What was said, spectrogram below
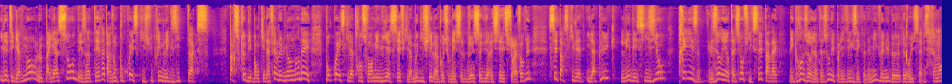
Il est également le paillasson des intérêts, par exemple, pourquoi est-ce qu'il supprime l'exit tax? Parce que des banquiers d'affaires le lui ont demandé. Pourquoi est-ce qu'il a transformé l'ISF, qu'il a modifié l'impôt sur les solidarités sur la fortune? C'est parce qu'il applique les décisions prises, les orientations fixées par les grandes orientations des politiques économiques venues de, Bruxelles. Justement,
